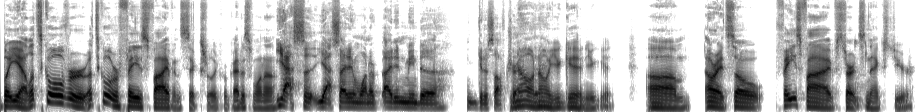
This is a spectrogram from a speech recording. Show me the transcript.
but yeah, let's go over let's go over phase five and six really quick. I just want to. Yes, uh, yes, I didn't want to I didn't mean to get us off track. no, there. no, you're good. You're good. Um, all right. So phase five starts next year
